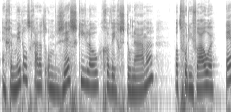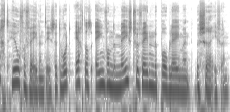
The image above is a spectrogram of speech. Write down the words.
En gemiddeld gaat het om 6 kilo gewichtstoename, wat voor die vrouwen echt heel vervelend is. Het wordt echt als een van de meest vervelende problemen beschreven.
